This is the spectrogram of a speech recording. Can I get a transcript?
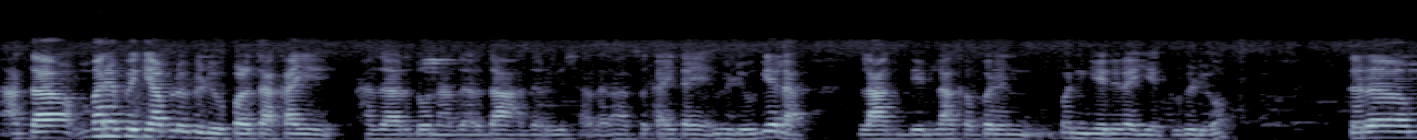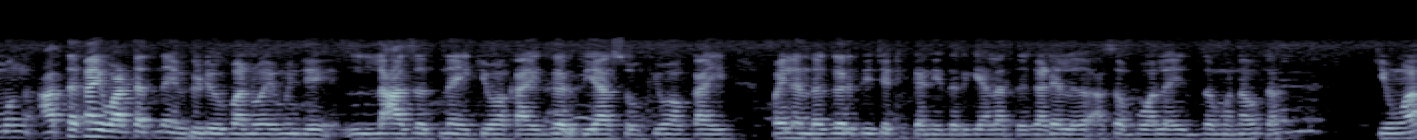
आता बऱ्यापैकी आपलं व्हिडिओ पळता काही हजार दोन हजार दहा हजार वीस हजार असं काही काही व्हिडिओ गेला. लाख दीड लाखापर्यंत पण गेलेला आहे एक व्हिडिओ तर मग आता काही वाटत नाही व्हिडिओ बनवाय म्हणजे लाजत नाही किंवा काय गर्दी असो किंवा काही पहिल्यांदा गर्दीच्या ठिकाणी जर गेला तर गाड्याला असं बोलाय जम नव्हता किंवा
